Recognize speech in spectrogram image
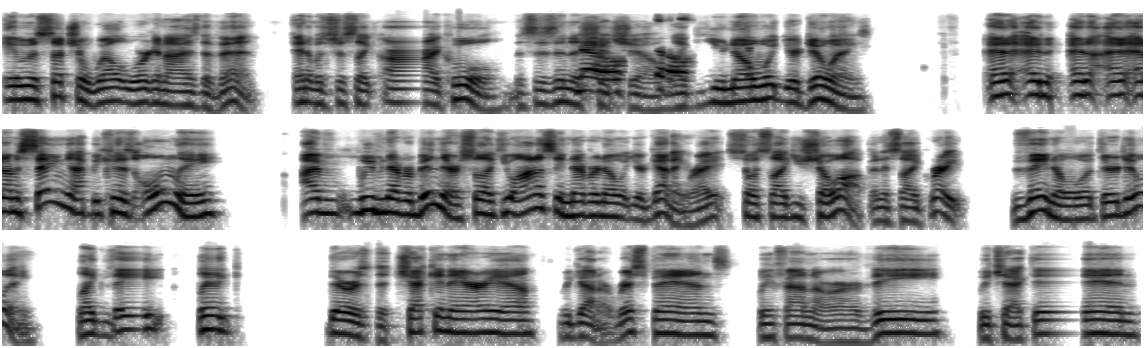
it was such a well organized event and it was just like all right cool this isn't a No, shit show no. like you know what you're doing and and and and I'm saying that because only I've we've never been there. So like you honestly never know what you're getting, right? So it's like you show up and it's like great, they know what they're doing. Like they like there is a check-in area. We got our wristbands. We found our RV. We checked in,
